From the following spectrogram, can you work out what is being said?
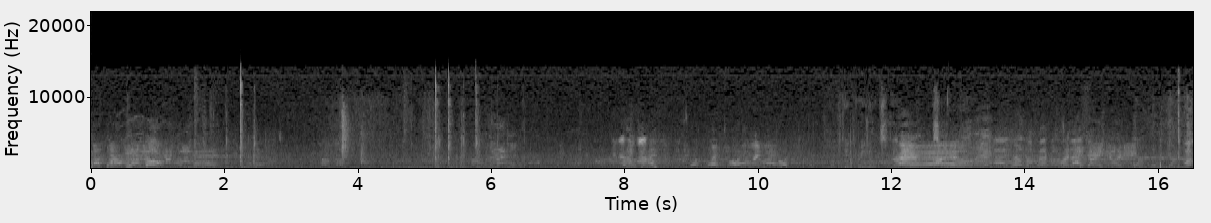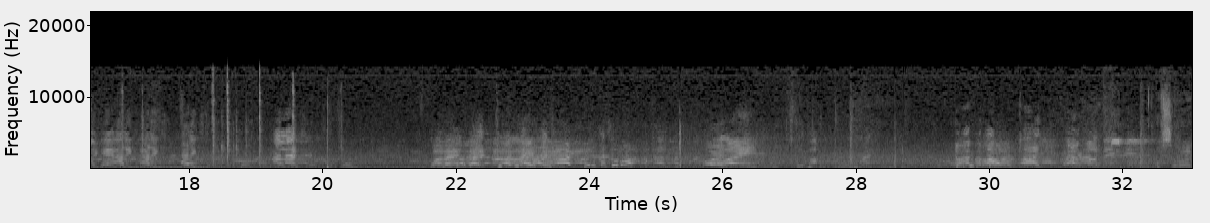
Drop down, Diego. Locked in three, looks looks like a while. Offside.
